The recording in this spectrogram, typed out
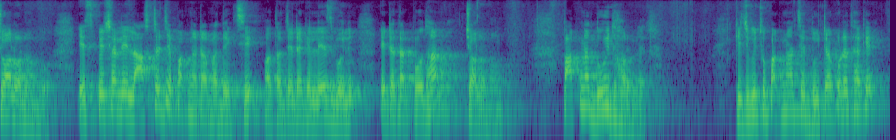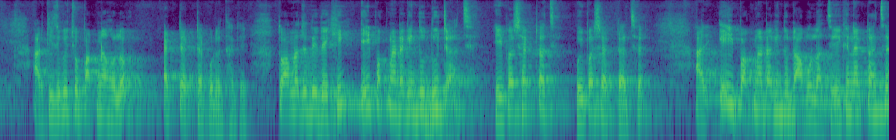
চলনাঙ্গ স্পেশালি লাস্টের যে পাকনাটা আমরা দেখছি, অর্থাৎ যেটাকে লেজ বলি, এটা তার প্রধান চলনাঙ্গ পাকনা দুই ধরনের। কিছু কিছু পাকনা আছে, দুইটা করে থাকে আর কিছু কিছু পাকনা হলো একটা একটা করে থাকে। তো আমরা যদি দেখি, এই পাকনাটা কিন্তু দুইটা আছে। এই পাশে একটা আছে, ওই পাশে একটা আছে। আর এই পাকনাটা কিন্তু ডাবল আছে। এখানে একটা আছে,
